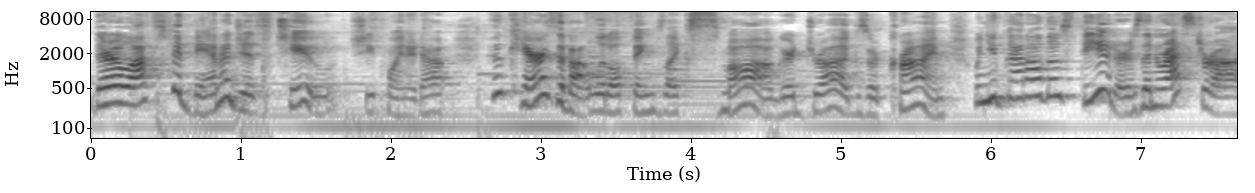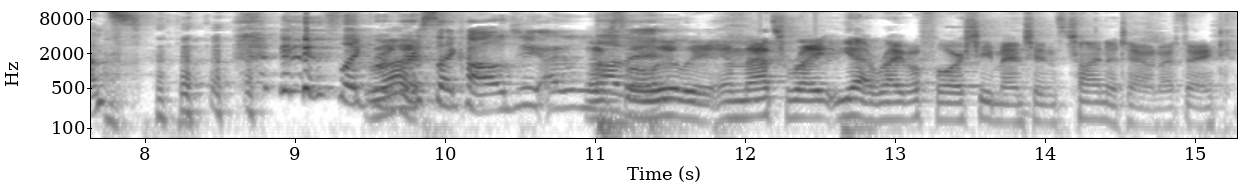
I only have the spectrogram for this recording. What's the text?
There are lots of advantages too, she pointed out. Who cares about little things like smog or drugs or crime when you've got all those theaters and restaurants? it's like Right. reverse psychology. I love it. Absolutely. And that's right. Yeah, right before she mentions Chinatown, I think.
